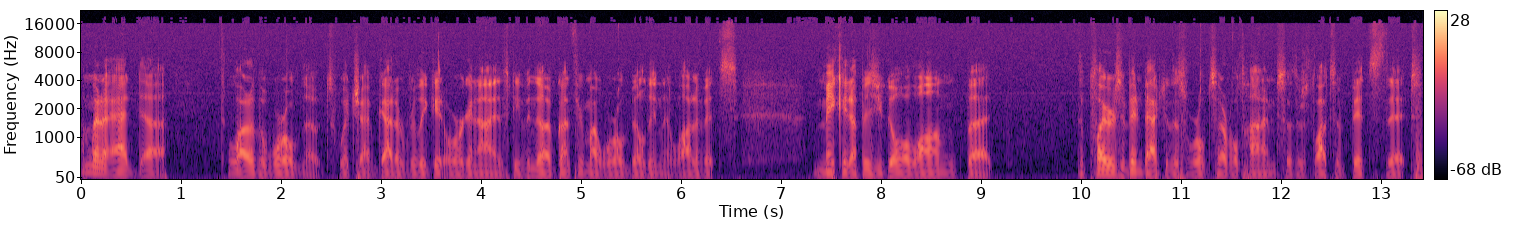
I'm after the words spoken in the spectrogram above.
I'm going to add uh, a lot of the world notes, which I've got to really get organized, even though I've gone through my world building, a lot of it's make it up as you go along, but the players have been back to this world several times, so there's lots of bits that,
